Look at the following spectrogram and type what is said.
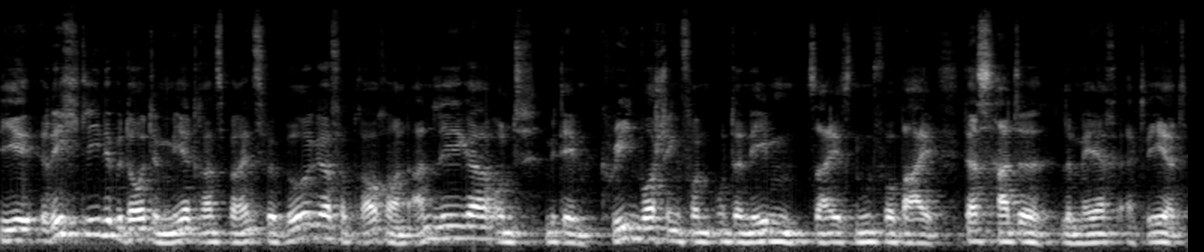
Die Richtlinie bedeutet mehr Transparenz für Bürger, Verbraucher und Anleger und mit dem Greenwashing von Unternehmen sei es nun vorbei. Das hatte Le Maire erklärt.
